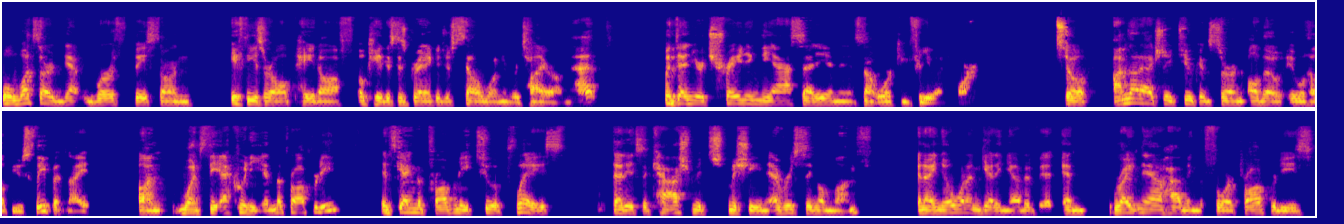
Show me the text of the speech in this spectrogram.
well, what's our net worth based on if these are all paid off? Okay, this is great. I could just sell one and retire on that. But then you're trading the asset in and it's not working for you anymore. So I'm not actually too concerned, although it will help you sleep at night on what's the equity in the property. It's getting the property to a place that it's a cash machine every single month. And I know what I'm getting out of it. And right now, having the four properties,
